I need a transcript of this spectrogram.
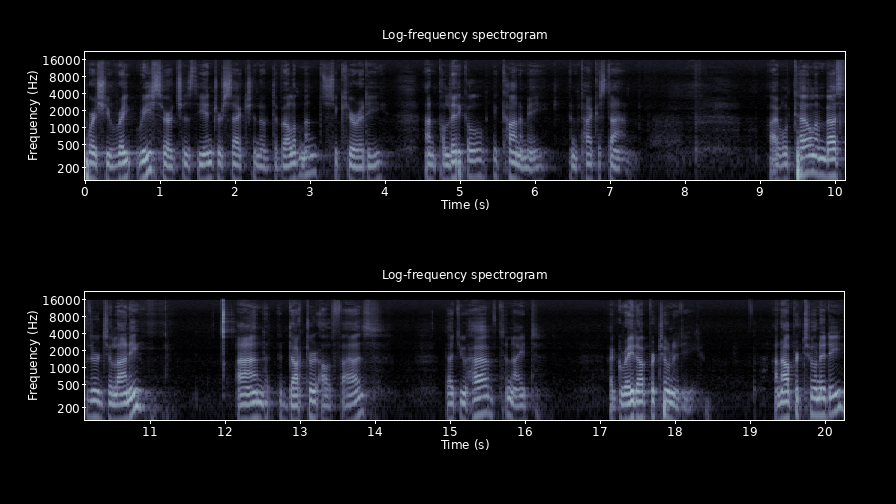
where she re researches the intersection of development, security, and political economy in Pakistan. I will tell Ambassador Jilani and Dr. Alfaz that you have tonight a great opportunity, an opportunity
